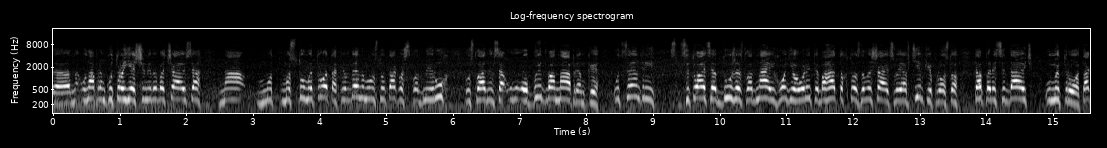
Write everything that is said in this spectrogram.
е, у напрямку Троєщини, вибачаюся, на мосту метро та південному мосту також складний рух ускладнився у обидва напрямки. У центрі ситуація дуже складна, і годі говорити, багато хто залишає свої автівки просто та пересідають у метро. Так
